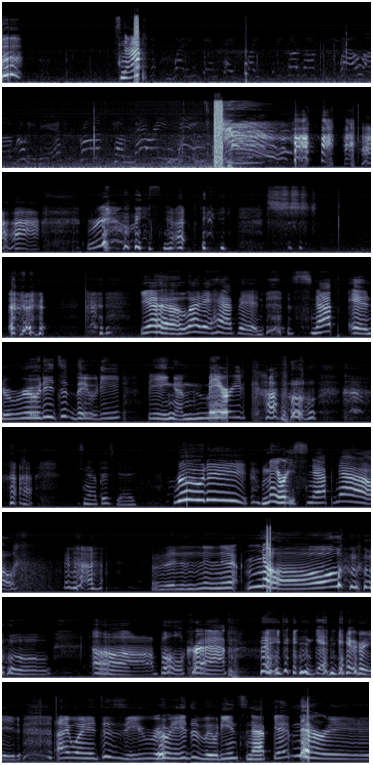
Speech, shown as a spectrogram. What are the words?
Snap? really, Snap? yeah, let it happen. Snap and Rudy Tabootie being a married couple. Snap is gay. Rudy! Marry Snap now! no! Ah, bull crap. I didn't get married. I wanted to see Rudy Tabootie and Snap get married.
